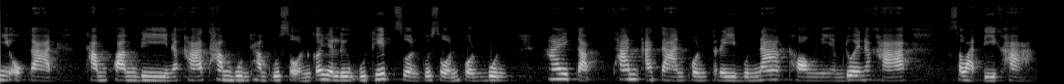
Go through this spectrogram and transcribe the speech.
มีโอกาส ทำความดีนะคะทำบุญทำกุศล ก็อย่าลืมอุทิศส่วนกุศลผลบุญให้กับท่านอาจารย์พลตรีบุญนาคทองเนียมด้วยนะคะ สวัสดีค่ะ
